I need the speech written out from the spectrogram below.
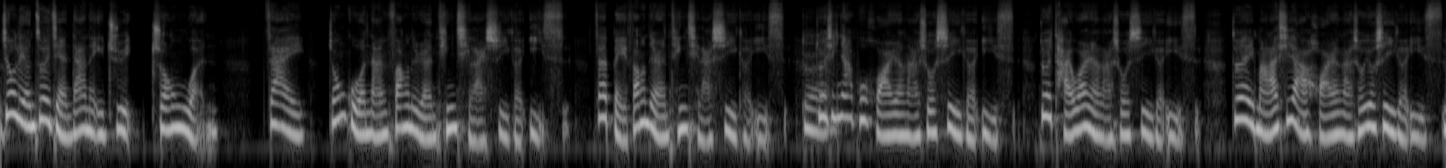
就连最简单的一句中文，在中国南方的人听起来是一个意思，在北方的人听起来是一个意思，对新加坡华人来说是一个意思，对台湾人来说是一个意思，对马来西亚华人来说又是一个意思。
